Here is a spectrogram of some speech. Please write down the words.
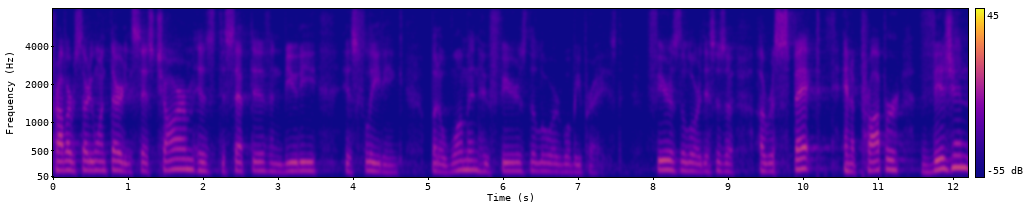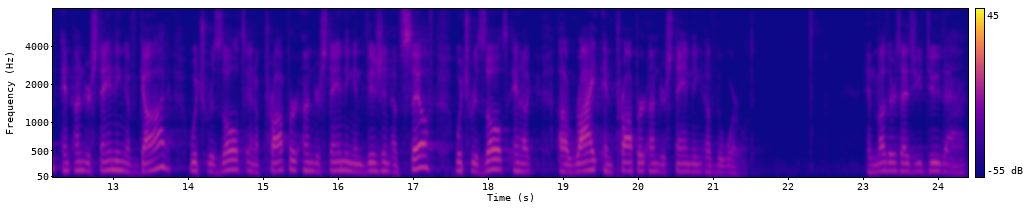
Proverbs 31:30 says, "Charm is deceptive and beauty is fleeting, but a woman who fears the Lord will be praised." Fears the Lord. This is a, a respect and a proper vision and understanding of God, which results in a proper understanding and vision of self, which results in a, a right and proper understanding of the world. And mothers, as you do that,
